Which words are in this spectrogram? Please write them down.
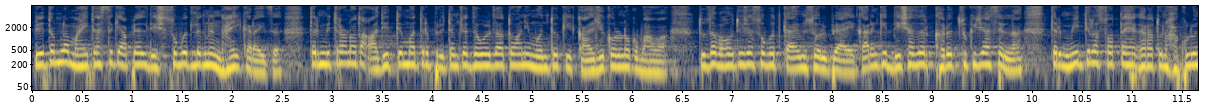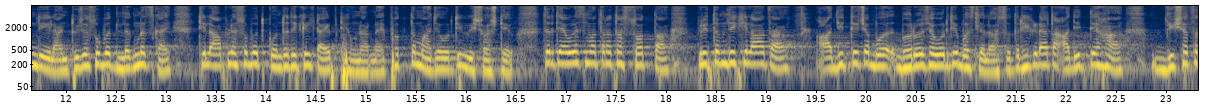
प्रीतमला माहीत असतं की आपल्याला दिशासोबत लग्न नाही करायचं. तर मित्रांनो आता आदित्य मात्र प्रीतमच्या जवळ जातो आणि म्हणतो की काळजी करू नको भावा. तुझा भाऊ तुझ्यासोबत कायमस्वरूपी आहे. कारण की दिशा जर खरंच चुकीची असेल ना तर मी तिला स्वतः ह्या घरातून हाकलून देईल आणि तुझ्यासोबत लग्नच काय? तिला आपल्यासोबत कोणतं देखील गायब ठेवणार नाही. फक्त माझ्यावरती विश्वास ठेव. तर त्यावेळेस मात्र आता स्वतः प्रीतम देखील आता आदित्यच्या ब भरोश्यावरती बसलेला असतो. तर इकडे आता आदित्य हा दिशाचं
